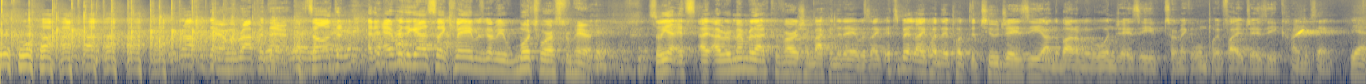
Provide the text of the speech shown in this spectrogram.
We'll wrap it there. We'll wrap it there. It's all and everything else I claim is going to be much worse from here. So yeah, it's. I, I remember that conversion back in the day. It was like it's a bit like when they put the two JZ on the bottom of a one JZ to make a 1.5 JZ kind of thing. yeah.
